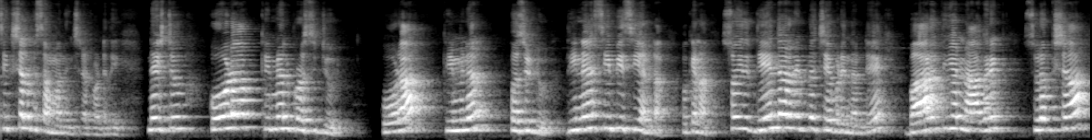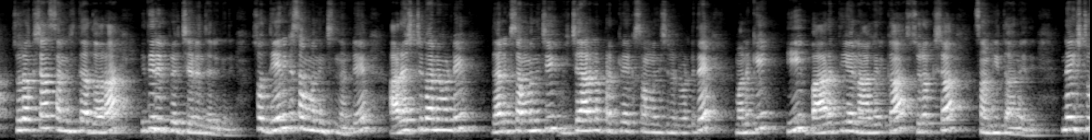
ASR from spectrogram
శిక్షలకు సంబంధించినటువంటిది. Next code of criminal procedure కూడా క్రిమినల్ ప్రొసీడ్యూర్ దీన్నే సిపిసి అంట. ఓకేనా? సో ఇది దేని ద్వారా రిప్లేస్ చేయబడిందంటే భారతీయ నాగరిక్ సురక్ష సురక్షా సంహిత ద్వారా ఇది రిప్లేస్ చేయడం జరిగింది. సో దేనికి సంబంధించిందంటే అరెస్ట్ కానివ్వండి దానికి సంబంధించి విచారణ ప్రక్రియకు సంబంధించినటువంటిదే మనకి ఈ భారతీయ నాగరిక సురక్ష సంహిత అనేది. Next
